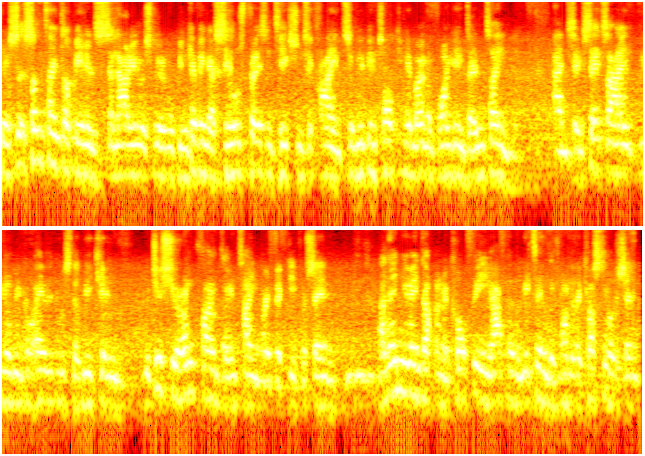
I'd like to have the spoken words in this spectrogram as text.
Sometimes I've been in scenarios where we've been giving a sales presentation to clients and we've been talking about avoiding downtime. And so since I, you know, we've got evidence that we can reduce your unplanned downtime by 50%. And then you end up in a coffee after the meeting with one of the customers and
